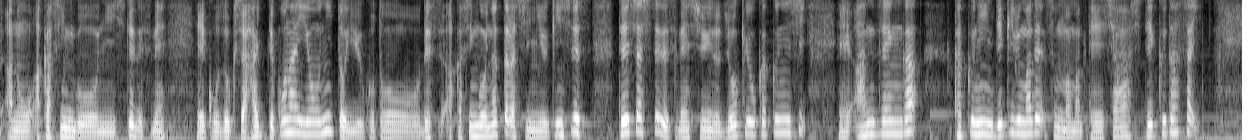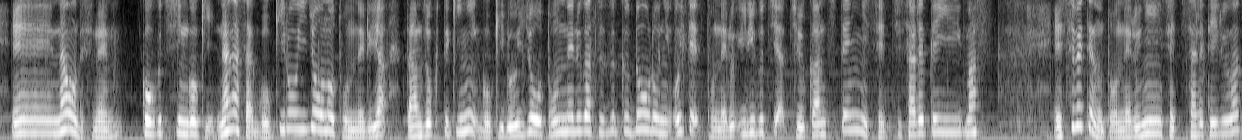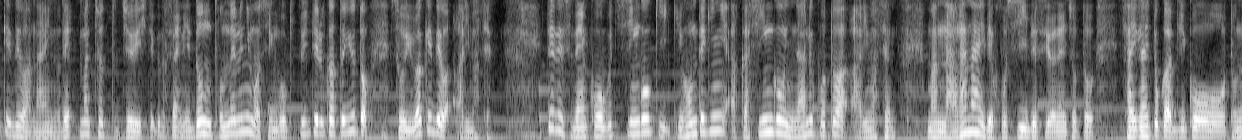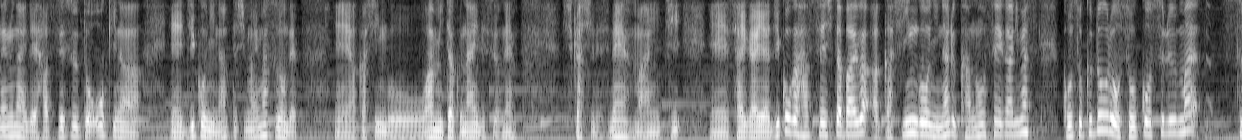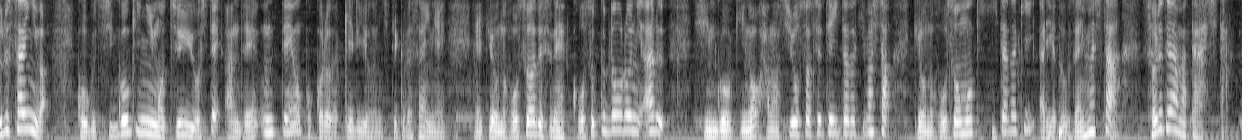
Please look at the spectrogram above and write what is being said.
あの赤信号にしてですね、えー後続車入ってこないようにということです。赤信号になったら進入禁止です。停車してですね周囲の状況を確認し、えー安全が確認できるまでそのまま停車してください。えーなおですね、後口信号機、長さ5キロ以上のトンネルや断続的に5キロ以上トンネルが続く道路においてトンネル入り口や中間地点に設置されています。すべてのトンネルに設置されているわけではないので、まあ、ちょっと注意してくださいね。どのトンネルにも信号機ついてるかというと、そういうわけではありません。でですね、小口信号機、基本的に赤信号になることはありません。まあ、ならないでほしいですよね。ちょっと災害とか事故、トンネル内で発生すると大きな、え事故になってしまいますので、え赤信号は見たくないですよね。しかしですね、万一、えー災害や事故が発生した場合は赤信号になる可能性があります。高速道路を走行する,、ま、する際には、後口信号機にも注意をして安全運転を心がけるようにしてくださいね。えー今日の放送はですね、高速道路にある信号機の話をさせていただきました。今日の放送もお聞きいただきありがとうございました。それではまた明日。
